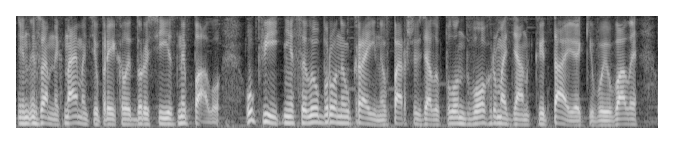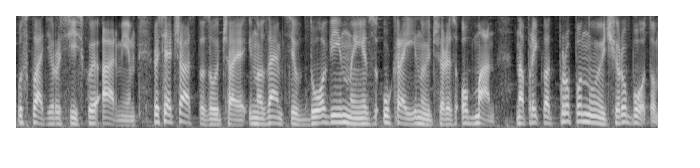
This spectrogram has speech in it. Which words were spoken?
іноземних найманців приїхали до Росії з Непалу. У квітні сили оборони України вперше взяли в полон двох громадян Китаю, які воювали у складі російської армії. Росія часто залучає іноземців до війни з Україною через обман, наприклад, пропонуючи роботу.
